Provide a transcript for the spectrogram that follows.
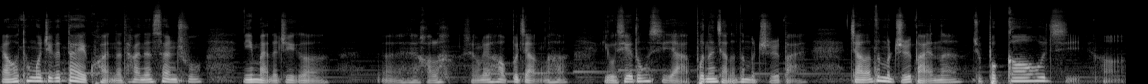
然后通过这个贷款呢，他还能算出你买的这个，呃，好了，省略号不讲了哈。有些东西呀，不能讲的那么直白，讲的这么直白呢，就不高级啊。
